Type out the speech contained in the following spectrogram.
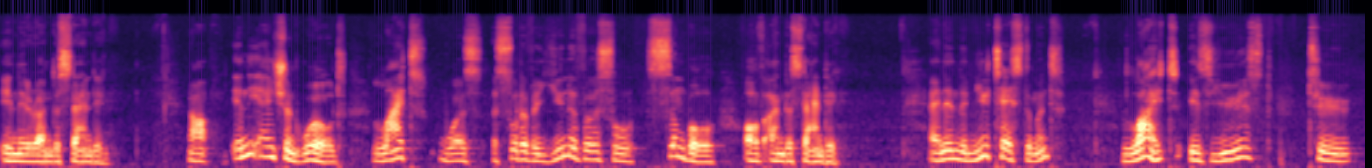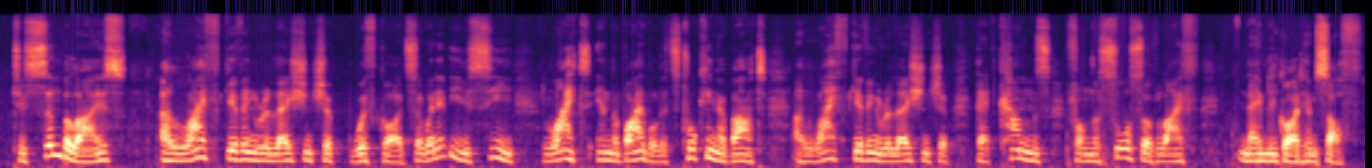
in their understanding. Now, in the ancient world, light was a sort of a universal symbol of understanding. And in the New Testament, light is used to, to symbolize a life giving relationship with God. So, whenever you see light in the Bible, it's talking about a life giving relationship that comes from the source of life, namely God Himself.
